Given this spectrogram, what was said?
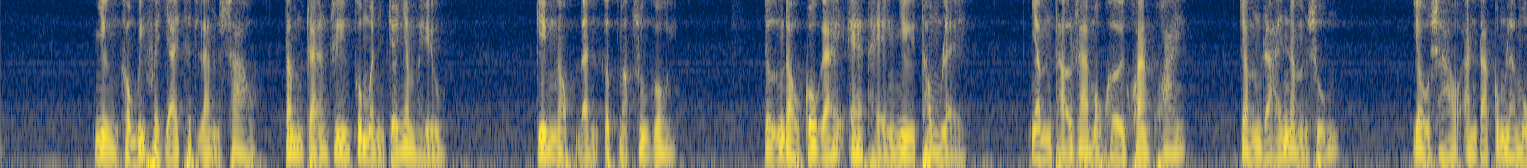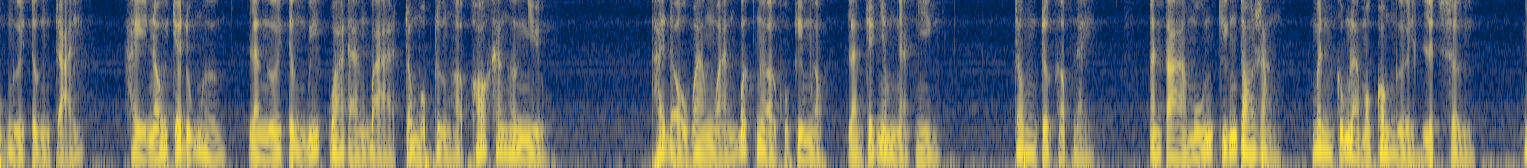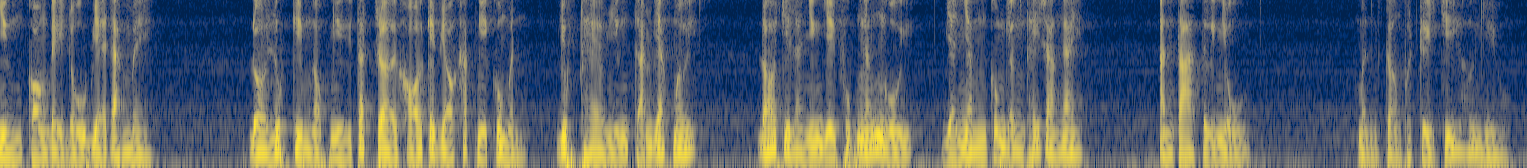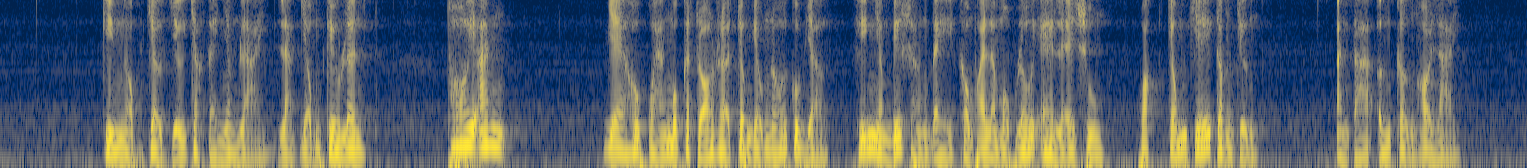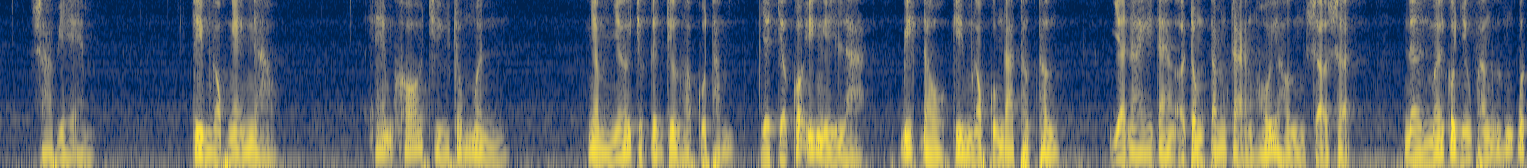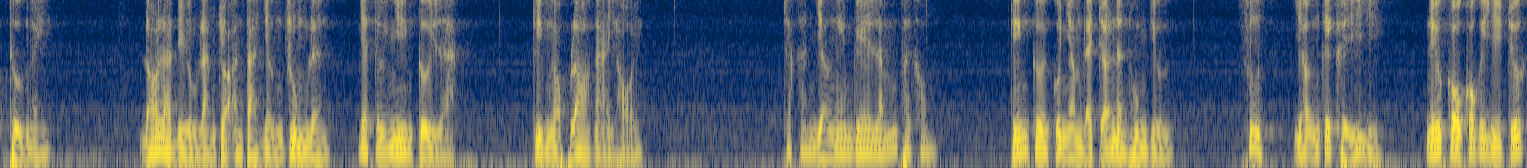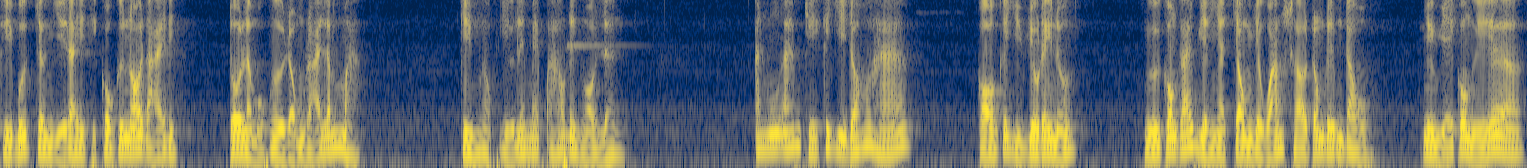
Nhưng không biết phải giải thích làm sao, Tâm trạng riêng của mình cho Nhâm hiểu. Kim Ngọc đành úp mặt xuống gối. Tưởng đâu cô gái e thẹn như thông lệ Nhâm thở ra một hơi khoan khoái. Chậm rãi nằm xuống. Dầu sao anh ta cũng là một người từng trải, Hay nói cho đúng hơn, Là người từng biết qua đàn bà Trong một trường hợp khó khăn hơn nhiều. Thái độ ngoan ngoãn bất ngờ của Kim Ngọc Làm cho Nhâm ngạc nhiên. Trong trường hợp này, Anh ta muốn chứng tỏ rằng Mình cũng là một con người lịch sự, Nhưng còn đầy đủ vẻ đam mê. Đôi lúc Kim Ngọc như tách rời khỏi cái vỏ khắc nghiệt của mình Giúp theo những cảm giác mới. Đó chỉ là những giây phút ngắn ngủi Và Nhâm cũng nhận thấy ra ngay. Anh ta tự nhủ, Mình cần phải trì trí hơn nhiều. Kim Ngọc chợt giữ chặt tay Nhâm lại, Lạc giọng kêu lên, Thôi anh! Vẻ hốt hoảng một cách rõ rệt trong giọng nói của vợ, Khiến Nhâm biết rằng đây không phải là một lối e lệ suông Hoặc chống chế cầm chừng. Anh ta ân cần hỏi lại, Sao vậy em? Kim Ngọc nghẹn ngào, Em khó chịu trong mình. Nhâm nhớ trực đến trường hợp của Thấm Và chợt có ý nghĩ là Biết đâu Kim Ngọc cũng đã thất thân. Và nay đang ở trong tâm trạng hối hận, sợ sệt, Nên mới có những phản ứng bất thường ấy. Đó là điều làm cho anh ta giận rung lên Và tự nhiên cười lạc. Kim Ngọc lo ngại hỏi, Chắc anh giận em ghê lắm, phải không? Tiếng cười của Nhâm lại trở nên hung dữ. Giận cái khỉ gì? Nếu cô có cái gì trước khi bước chân về đây Thì cô cứ nói đại đi. Tôi là một người rộng rãi lắm mà. Kim Ngọc giữ lấy mép áo để ngồi lên. Anh muốn ám chỉ cái gì đó hả? Còn cái gì vô đây nữa? Người con gái về nhà chồng và hoảng sợ trong đêm đầu. Như vậy có nghĩa à,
